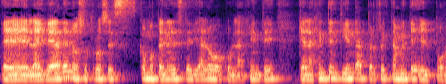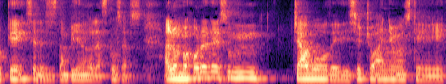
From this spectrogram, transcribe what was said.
Eh, la idea de nosotros es como tener este diálogo con la gente, que la gente entienda perfectamente el por qué se les están pidiendo las cosas. A lo mejor eres un chavo de 18 años que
